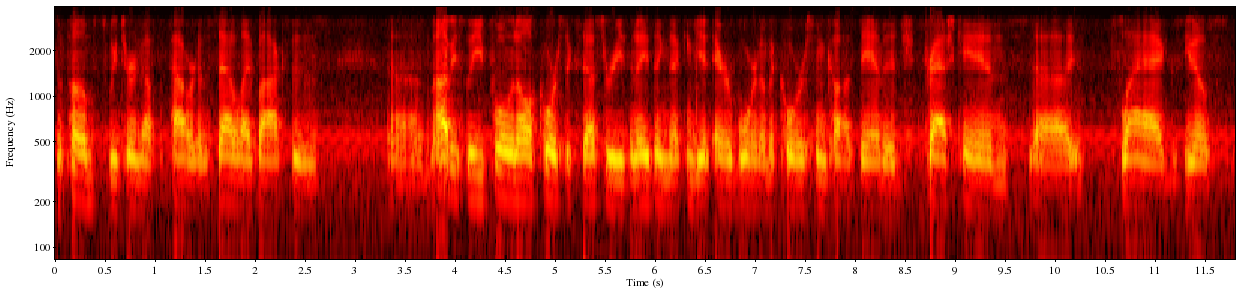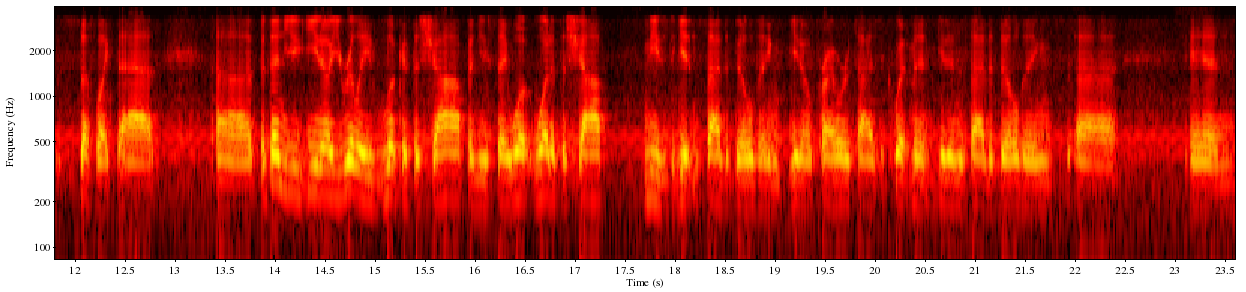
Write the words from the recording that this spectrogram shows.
the pumps. We turned off the power to the satellite boxes. Um, obviously, pulling all course accessories and anything that can get airborne on the course and cause damage, trash cans, uh, flags, you know, stuff like that. Uh, but then you you know you really look at the shop and you say what what at the shop needs to get inside the building. You know, prioritize equipment, get inside the buildings, uh, and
